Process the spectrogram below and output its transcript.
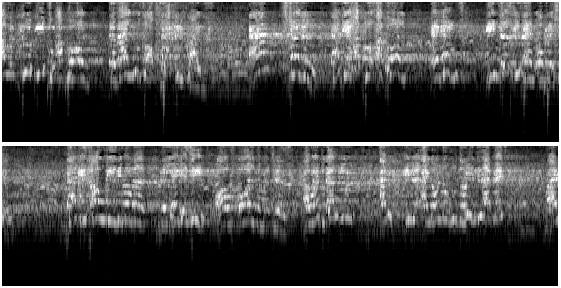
it is our duty to uphold the values of sacrifice and struggle that they have to uphold against injustice and oppression. That is how we remember the legacy of all the martyrs. I want to conclude. I, mean, even- I don't know Urdu or Hindi language, but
